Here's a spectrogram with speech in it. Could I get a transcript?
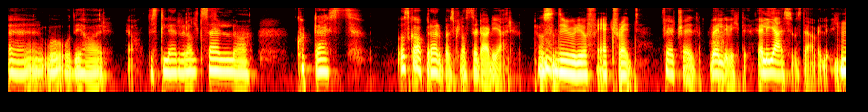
Eh, og de har ja, destillerer alt selv, og kortreist. Og skaper arbeidsplasser der de er. Og så driver de jo fair trade. Fair trade. Veldig viktig. Eller jeg syns det er veldig viktig.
